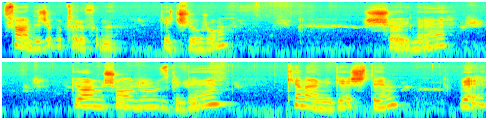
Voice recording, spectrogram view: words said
sadece bu tarafını geçiyorum. Şöyle görmüş olduğunuz gibi kenarını geçtim ve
